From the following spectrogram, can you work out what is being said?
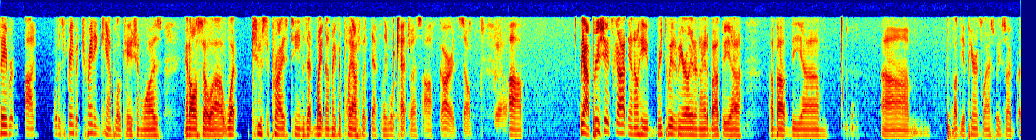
favorite uh, what his favorite training camp location was, and also uh, what two surprise teams that might not make the playoffs but definitely will catch us off guard. So. Yeah. Um, yeah, appreciate Scott. You know, he retweeted me earlier tonight about the uh about the um um about the appearance last week, so I,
